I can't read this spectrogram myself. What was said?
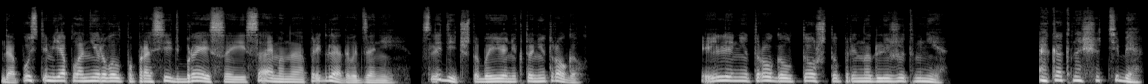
Допустим, я планировал попросить Брейса и Саймона приглядывать за ней, следить, чтобы ее никто не трогал. Или не трогал то, что принадлежит мне. А как насчет тебя?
